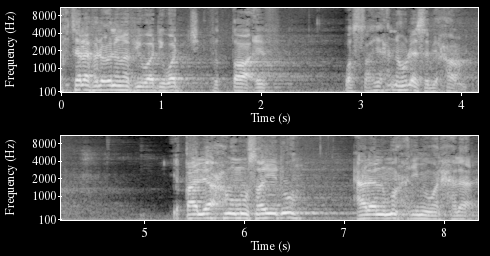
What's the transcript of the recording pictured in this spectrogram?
اختلف العلماء في وادي وج في الطائف والصحيح أنه ليس بحرم. قال يحرم صيده على المحرم والحلال.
